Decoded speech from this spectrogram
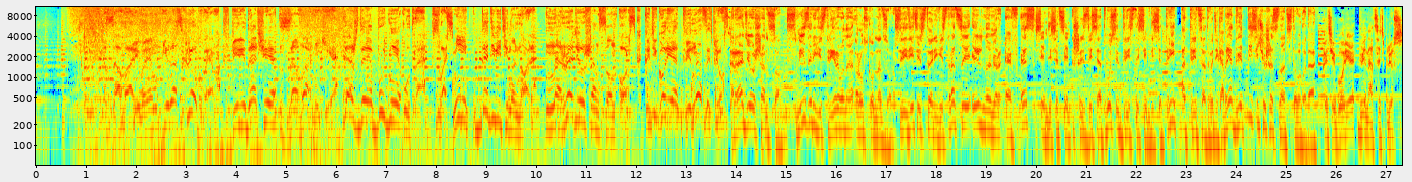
Завариваем и расхлебываем в передаче «Заварники». Каждое буднее утро с 8 до 9.00 на радио «Шансон Орск». Категория 12+. Радио «Шансон». СМИ зарегистрировано Роскомнадзором. Свидетельство о регистрации Л номер ФС 77 68 373 от 30 декабря 2016 года. Категория 12+.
